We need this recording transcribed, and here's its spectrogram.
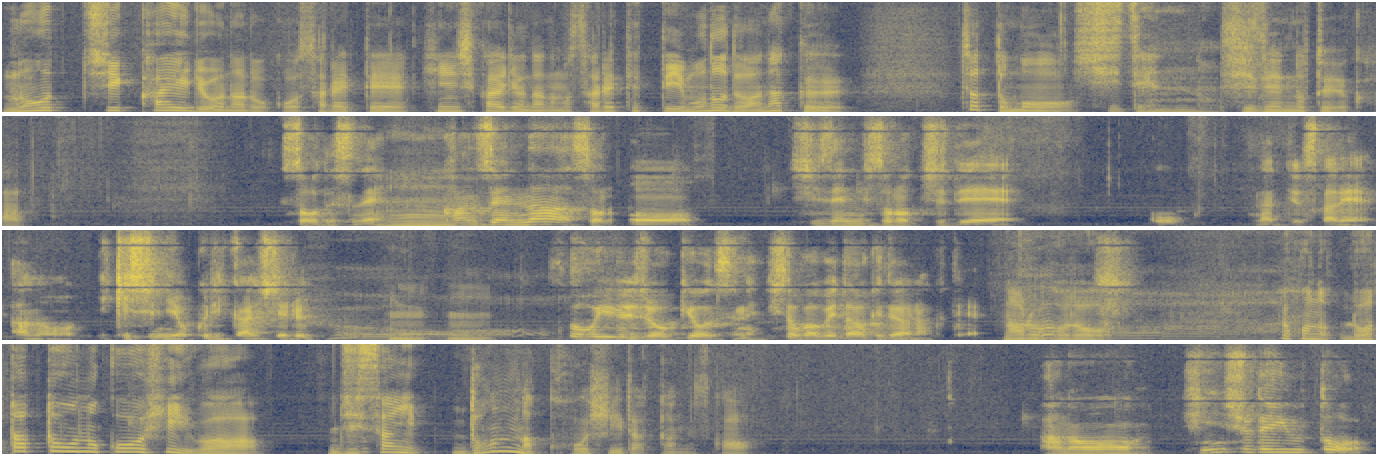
農地改良などをこうされて品種改良などもされてっていうものではなくちょっともう自然の。自然のというか。そうですね、うん。完全なその自然にその地で、こう、なんていうんですかね、あの生き死にを繰り返してる、うんうん。そういう状況ですね、人が植えたわけではなくて、なるほど。でこのロタ島のコーヒーは実際にどんなコーヒーだったんですか？あの品種で言うと、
